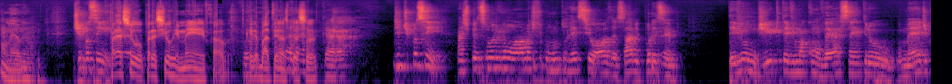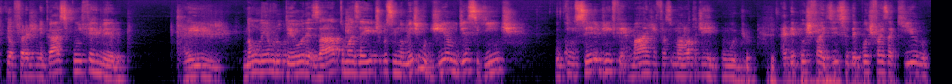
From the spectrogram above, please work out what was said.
Não lembro. Não. Tipo assim. Parecia o, parecia o He-Man, ficava, queria bater nas pessoas. Caraca. De, tipo assim, as pessoas vão lá, mas ficam muito receosas, sabe? Por exemplo, teve um dia que teve uma conversa entre o, o médico, que é o Fred Nicassi, com o enfermeiro. Aí não lembro o teor exato, mas aí, tipo assim, no mesmo dia, no dia seguinte, o conselho de enfermagem faz uma nota de repúdio. Aí depois faz isso, depois faz aquilo.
